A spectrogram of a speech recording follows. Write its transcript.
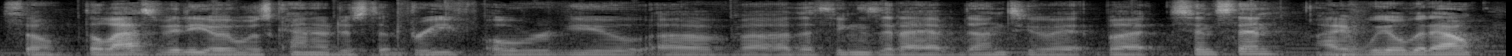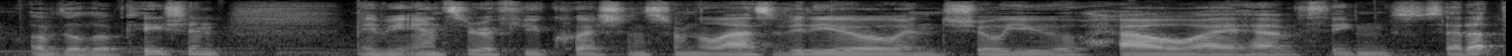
So the last video was kind of just a brief overview of uh, the things that I have done to it, but since then I wheeled it out of the location, maybe answer a few questions from the last video and show you how I have things set up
